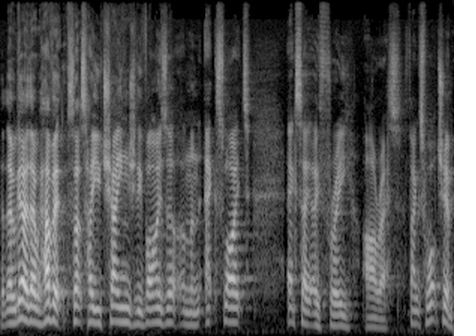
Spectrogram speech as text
But there we go, there we have it. So that's how you change the visor on an X-Lite X803 RS. Thanks for watching.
